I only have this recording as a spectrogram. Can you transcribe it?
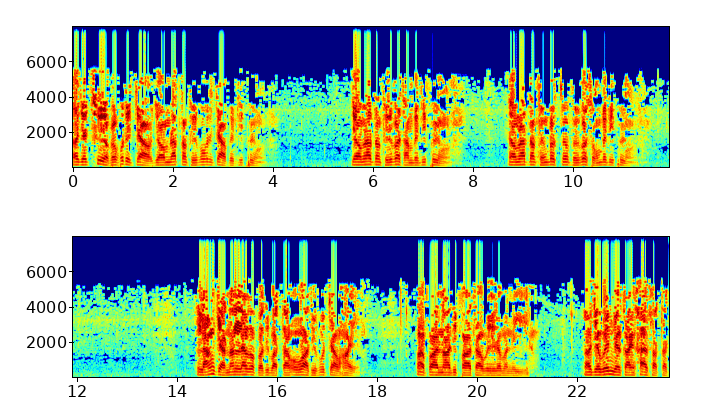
ราจะเชื่อพระพุทธเจ้ายอมรับต้องถือพระพุทธเจ้าเป็นที่พึ่ง ยอมรับต้องถือพระธรรมเป็นที่พึ่ง ยอมรับต้องถึงพระต้องถือพระสงฆ์เป็นที่พึ่ง หลังจากนั้นแล้วก็ปฏิบัติตามโอวาทที่พระเจ้าให้ ว่าปานาติปาตาเวรมณี เราจะเว้นจากการฆ่าสัตว์ตัด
